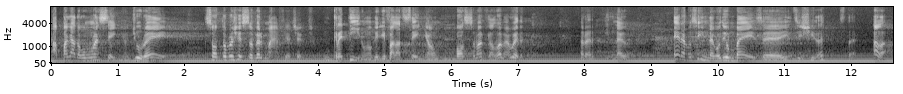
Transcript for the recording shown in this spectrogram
ha pagato con un assegno, giuro, è sotto processo per mafia, cioè, un cretino che gli fa l'assegno a un boss mafioso, vabbè, guarda, però era sindaco era un sindaco di un paese in Sicilia. Allora,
